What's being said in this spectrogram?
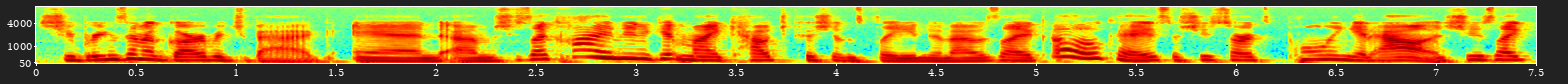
She brings in a garbage bag and um, she's like, Hi, I need to get my couch cushions cleaned. And I was like, Oh, okay. So she starts pulling it out and she's like,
